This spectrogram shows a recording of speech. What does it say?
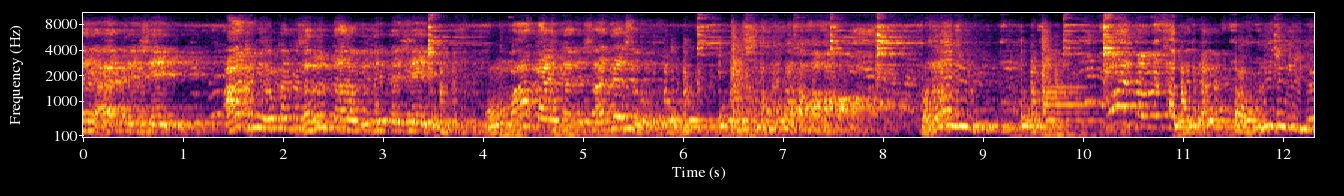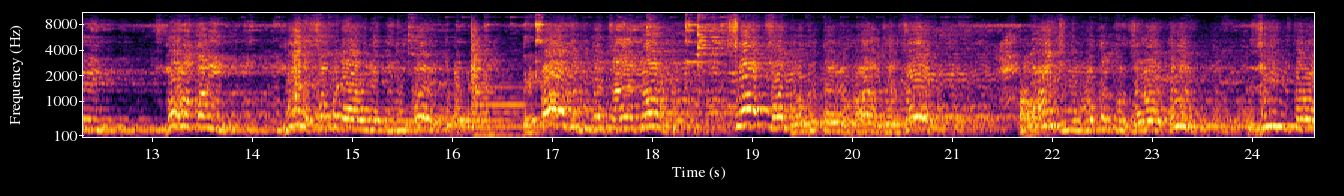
તારી હાર થશે આઠમી વખત જરૂર તારો વિજય થશે. હું મહાકાળી તારી સાથે છું. મહાકાળી મને સપને આવીને કીધું છે કે પાગલ ઉપર ચાલે તો સાત સાત વખત તારી હાર થશે. આઠમી વખત તું ચલાય તો જીવ તારો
